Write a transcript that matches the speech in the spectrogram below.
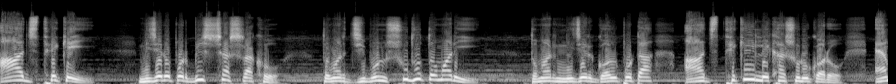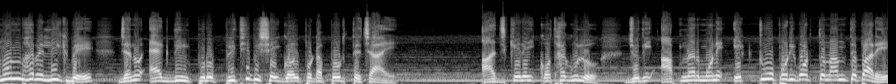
আজ থেকেই। নিজের ওপর বিশ্বাস রাখো, তোমার জীবন শুধু তোমারই। তোমার নিজের গল্পটা আজ থেকেই লেখা শুরু করো। এমনভাবে লিখবে যেন একদিন পুরো পৃথিবী সেই গল্পটা পড়তে চায়। আজকের এই কথাগুলো যদি আপনার মনে একটুও পরিবর্তন আনতে পারে,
